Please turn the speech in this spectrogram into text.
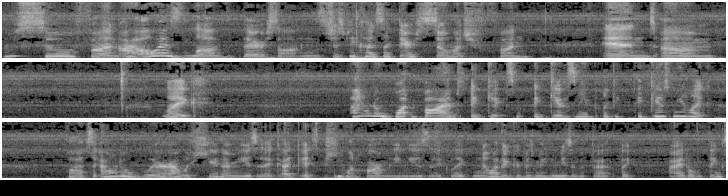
It was so fun. I always love their songs just because like they're so much fun and um like I don't know what vibes it gets it gives me like it, it gives me like vibes like I don't know where I would hear their music. Like it's P1 Harmony music. Like no other group is making music with that. Like I don't think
